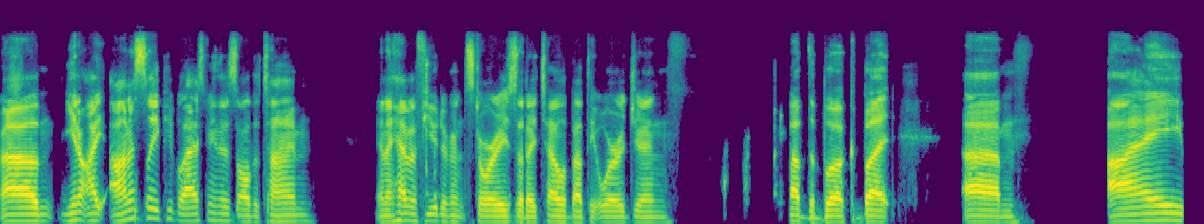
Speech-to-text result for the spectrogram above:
um, you know, I honestly, people ask me this all the time, and I have a few different stories that I tell about the origin of the book, but um, I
